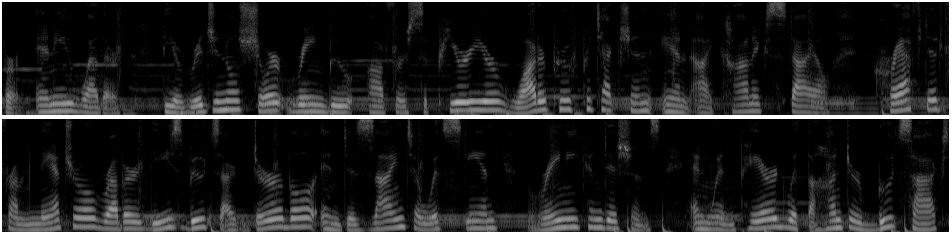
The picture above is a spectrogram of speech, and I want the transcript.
for any weather. The original short rain boot offers superior waterproof protection and iconic style. Crafted from natural rubber, these boots are durable and designed to withstand rainy conditions. And when paired with the Hunter boot socks,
